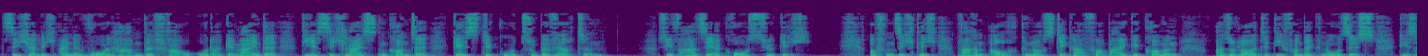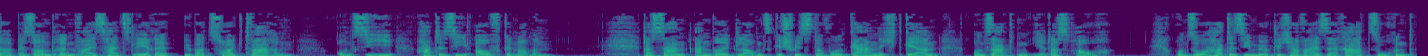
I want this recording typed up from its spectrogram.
Sicherlich eine wohlhabende Frau oder Gemeinde, die es sich leisten konnte, Gäste gut zu bewirten. Sie war sehr großzügig. Offensichtlich waren auch Gnostiker vorbeigekommen, also Leute, die von der Gnosis, dieser besonderen Weisheitslehre, überzeugt waren. Und sie hatte sie aufgenommen. Das sahen andere Glaubensgeschwister wohl gar nicht gern und sagten ihr das auch. Und so hatte sie möglicherweise ratsuchend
